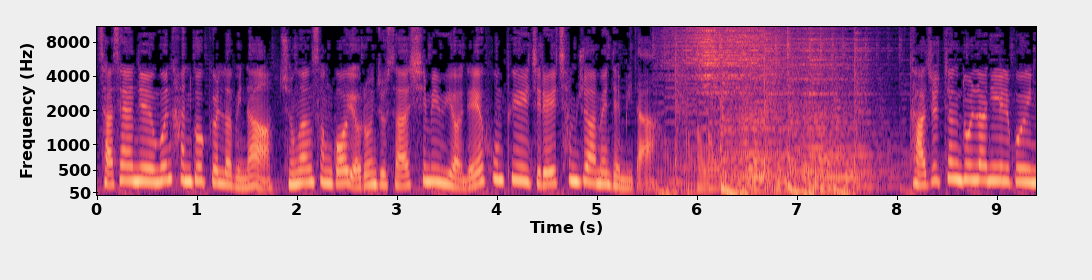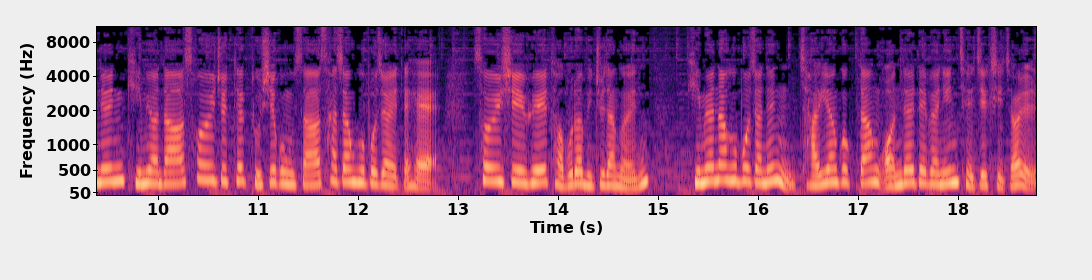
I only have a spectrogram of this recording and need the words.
자세한 내용은 한국갤럽이나 중앙선거 여론조사 심의위원회 홈페이지를 참조하면 됩니다. 다주택 논란이 일고 있는 김연아 서울주택 도시공사 사장 후보자에 대해 서울시의회 더불어민주당은 김연아 후보자는 자유한국당 원내대변인 재직 시절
